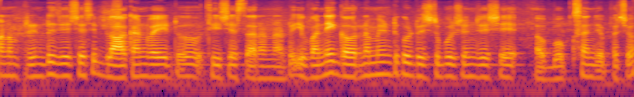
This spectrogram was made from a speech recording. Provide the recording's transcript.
మనం ప్రింట్ చేసేసి బ్లాక్ అండ్ వైట్ తీసేస్తారన్నట్టు. ఇవన్నీ గవర్నమెంట్కు డిస్ట్రిబ్యూషన్ చేసే బుక్స్ అని చెప్పొచ్చు.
